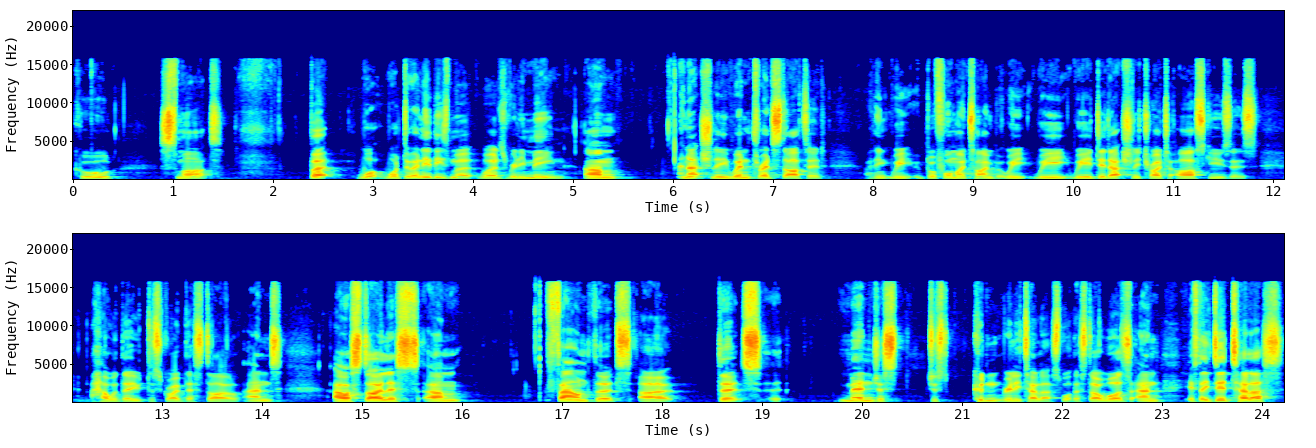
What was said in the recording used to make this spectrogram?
cool, smart. But what, what do any of these words really mean? Um, and actually, when Thread started, I think we, before my time, but we, we, we did actually try to ask users how would they describe their style. And our stylists um, found that, uh, that men just, just couldn't really tell us what their style was. And if they did tell us,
